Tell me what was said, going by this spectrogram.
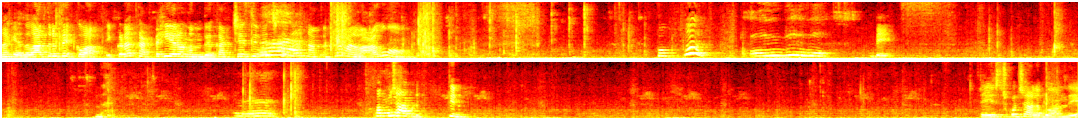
నాకు ఎదవాత్రత ఎక్కువ. ఇక్కడ కట్ట హీరో ఉంది. కట్ చేసి ఇవ్వచ్చు కదా. నాకు మనం ఆగు డేట్స్ టేస్ట్ కూడా చాలా బాగుంది.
